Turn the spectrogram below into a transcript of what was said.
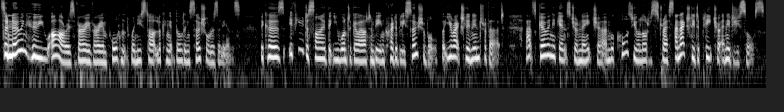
So knowing who you are is very, very important when you start looking at building social resilience. Because if you decide that you want to go out and be incredibly sociable, but you're actually an introvert, that's going against your nature and will cause you a lot of stress and actually deplete your energy source.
